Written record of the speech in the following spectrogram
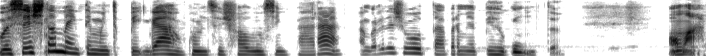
Vocês também têm muito pegarro quando vocês falam sem parar? Agora deixa eu voltar para minha pergunta. Vamos lá.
